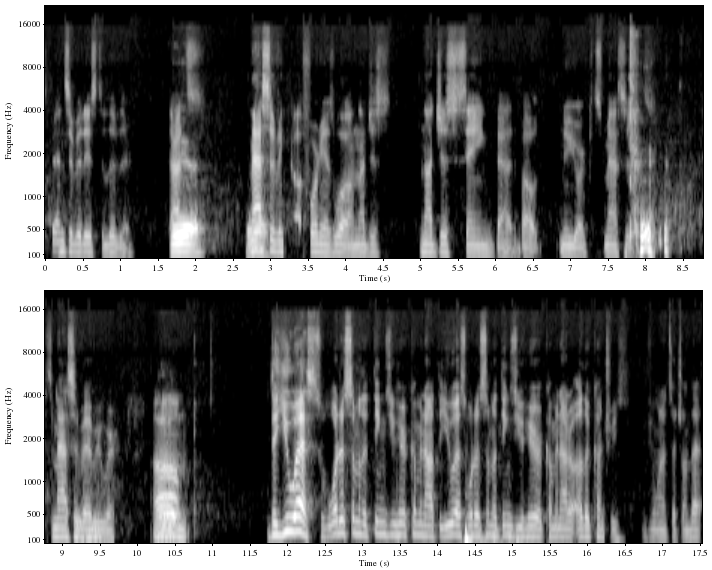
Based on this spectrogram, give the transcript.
expensive it is to live there. Yeah, That's yeah. massive in California as well. I'm not just not just saying bad about New York. It's massive. it's massive Mhm. everywhere. Um, the U.S. What are some of the things you hear coming out the U.S.? What are some of the things you hear coming out of other countries? If you want to touch on that.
